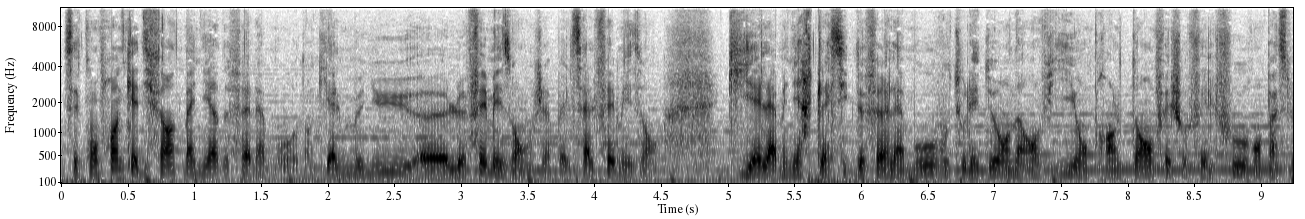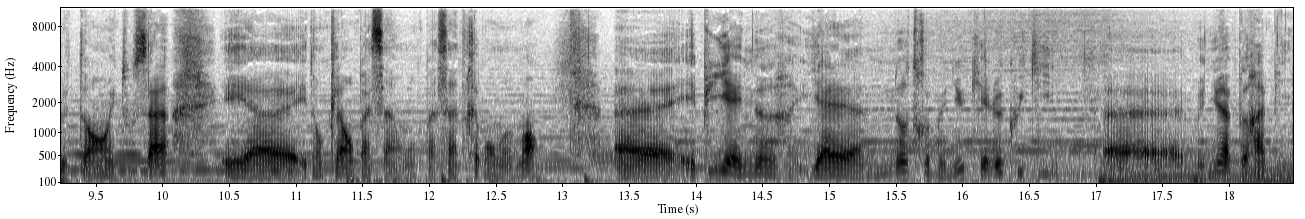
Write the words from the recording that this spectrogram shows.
c'est de comprendre qu'il y a différentes manières de faire l'amour. Donc il y a le menu, euh, le fait maison, j'appelle ça le fait maison, qui est la manière classique de faire l'amour, où tous les deux on a envie, on prend le temps, on fait chauffer le four, on passe le temps et tout ça. Et, euh, donc là on passe un, on passe un très bon moment. Euh, et puis il y, a une, il y a un autre menu qui est le quickie. Euh, menu un peu rapide.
